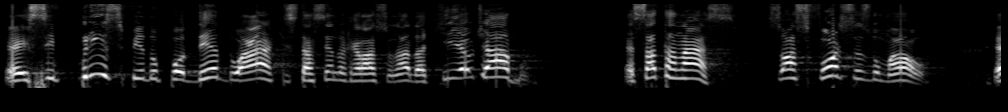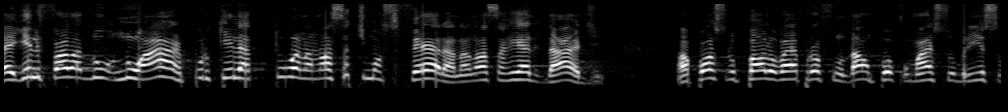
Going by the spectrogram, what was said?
Esse príncipe do poder do ar que está sendo relacionado aqui é o diabo, é Satanás, são as forças do mal. É, e ele fala no, no ar porque ele atua na nossa atmosfera, na nossa realidade. O apóstolo Paulo vai aprofundar um pouco mais sobre isso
